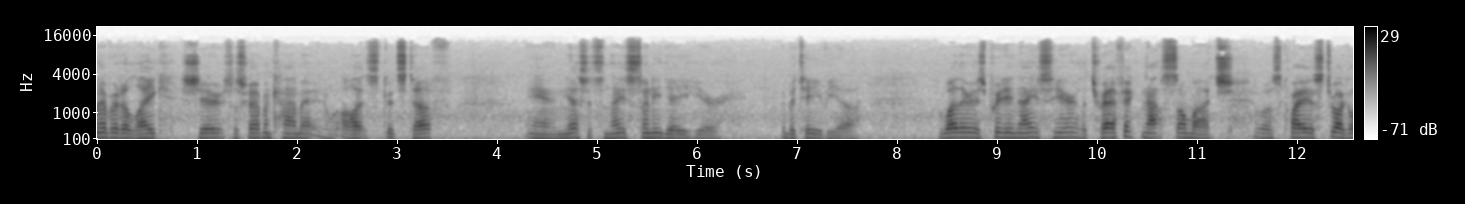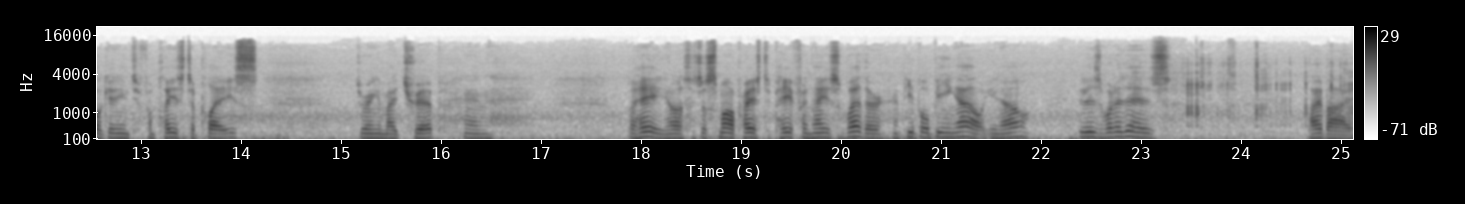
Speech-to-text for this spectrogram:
Remember to like, share, subscribe, and comment, and all that good stuff. And yes, it's a nice sunny day here in Batavia. The weather is pretty nice here. The traffic, not so much. It was quite a struggle getting to, from place to place during my trip, and But hey, you know, such a small price to pay for nice weather and people being out, you know? It is what it is. Bye bye.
